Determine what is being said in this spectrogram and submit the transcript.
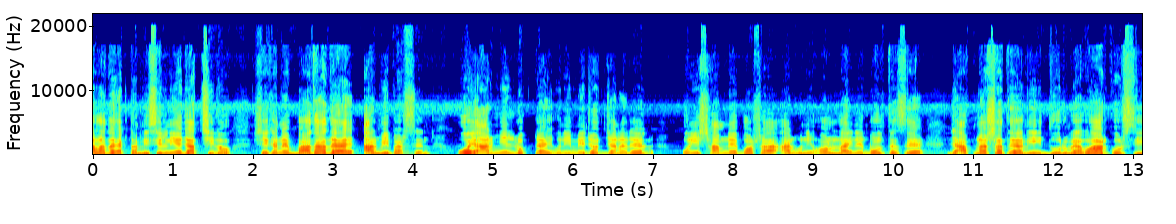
আলাদা একটা মিছিল নিয়ে যাচ্ছিল, সেখানে বাধা দেয় আর্মি পার্সন ওই আর্মির লোকটাই, উনি মেজর জেনারেল, উনি সামনে বসা আর উনি অনলাইনে বলতেছে যে আপনার সাথে আমি দুর্ব্যবহার করছি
